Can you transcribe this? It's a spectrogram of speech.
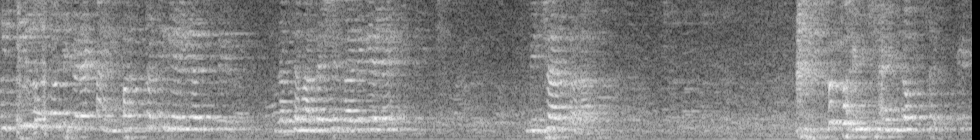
किती लोक तिकडे टाइमपाससाठी गेली असतील? जसे माझ्या शेजारी गेले. विचार करा. पंच्याण्णव टक्के.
